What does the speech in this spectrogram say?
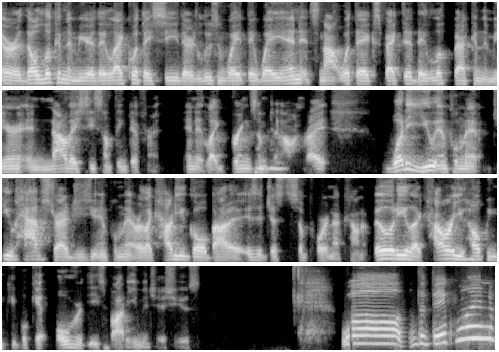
or they'll look in the mirror, they like what they see, they're losing weight, they weigh in, it's not what they expected. They look back in the mirror and now they see something different, and it like brings mm-hmm. them down, right? what do you implement do you have strategies you implement or like how do you go about it is it just support and accountability like how are you helping people get over these body image issues well, the big one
